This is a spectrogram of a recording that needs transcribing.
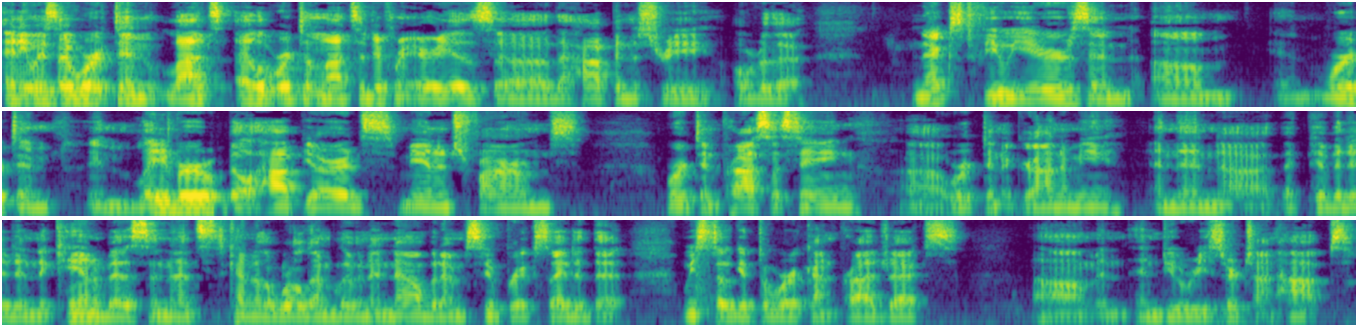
anyways, I worked in lots. I worked in lots of different areas, uh, the hop industry over the next few years and um, and worked in in labor, built hop yards, managed farms, worked in processing, uh, worked in agronomy, and then uh, I pivoted into cannabis, and that's kind of the world I'm living in now. But I'm super excited that we still get to work on projects um, and and do research on hops.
